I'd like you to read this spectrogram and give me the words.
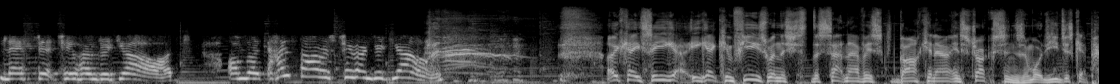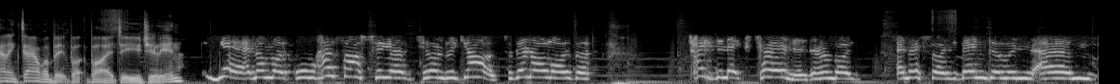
left at 200 yards, I'm like, how far is 200 yards? Okay, so you get, you get confused when the, sh- the sat nav is barking out instructions, and what do you just get panicked out a bit by, by it? Do you, Gillian? yeah, and I'm like, well, how far is two, uh, 200 yards? So then I'll either take the next turn, and I'm like, and it's like then go and um,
